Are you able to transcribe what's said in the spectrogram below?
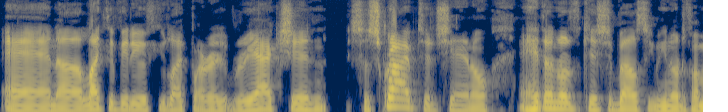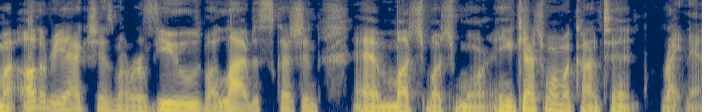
And uh, like the video if you like my re- reaction. Subscribe to the channel and hit that notification bell so you can be notified my other reactions, my reviews, my live discussion, and much, much more. And you catch more of my content right now.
